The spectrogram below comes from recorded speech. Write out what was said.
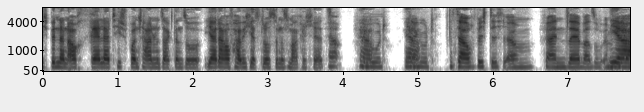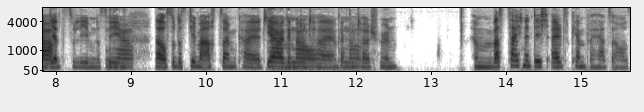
ich bin dann auch relativ spontan und sage dann so, ja, darauf habe ich jetzt Lust und das mache ich jetzt. Ja, sehr Ja. gut. Sehr Ja. gut. Ist ja auch wichtig, ähm, für einen selber so im Ja. Hier und Jetzt zu leben. Deswegen Ja. da auch so das Thema Achtsamkeit. Ja, ähm, genau, Total, genau. total schön. Ähm, was zeichnet dich als Kämpferherz aus?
